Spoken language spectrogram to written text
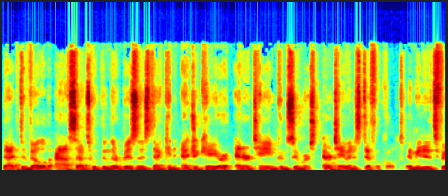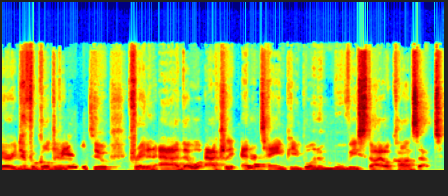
that develop assets within their business that can educate or entertain consumers. Entertainment is difficult. I mean, it's very difficult to yeah. be able to create an ad that will actually entertain people in a movie style concept.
